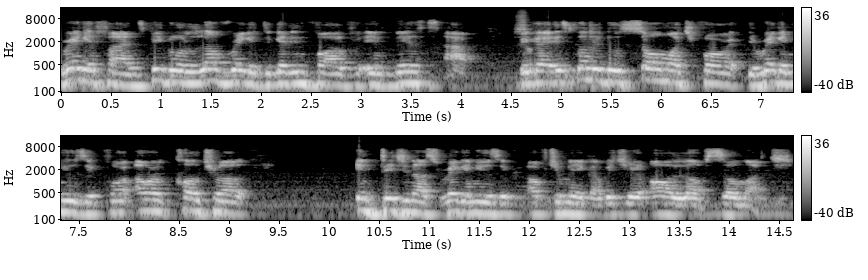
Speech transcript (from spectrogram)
reggae fans, people who love reggae to get involved in this app because so, it's going to do so much for the reggae music, for our cultural indigenous reggae music of Jamaica, which you all love so much.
